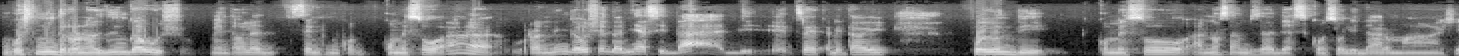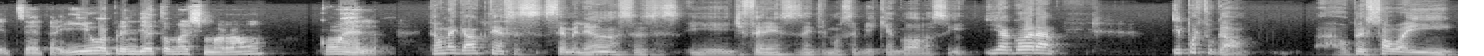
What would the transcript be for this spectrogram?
gosto muito de Ronaldinho Gaúcho. Então ela sempre começou, ah, o Ronaldinho Gaúcho é da minha cidade, etc. Então aí foi onde começou a nossa amizade a se consolidar mais, etc. E eu aprendi a tomar chimarrão com ela. Então, legal que tem essas semelhanças e diferenças entre Moçambique e Angola, assim. E agora, e Portugal? O pessoal aí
